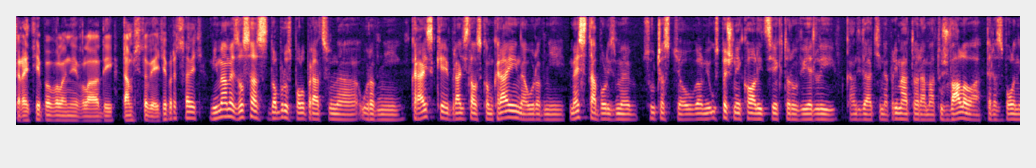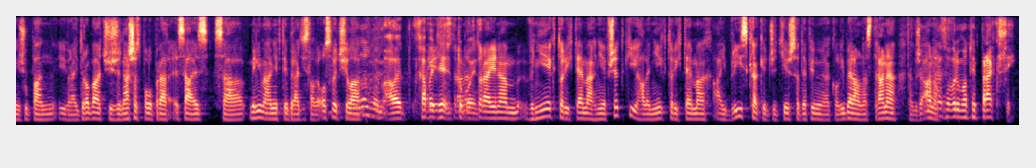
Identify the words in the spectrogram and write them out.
tretie povolenie vlády. Tam si to viete predstaviť? My máme zosaz dobrú spoluprácu na úrovni krajskej, v Bratislavskom kraji, na úrovni mesta. Boli sme súčasťou veľmi úspešnej koalície, ktorú viedli kandidáti na primátora Matúš Valo a teraz zvolený župan Ivraj Droba, čiže naša spolupráca SAS sa minimálne v tej Bratislave osvedčila. Rozumiem, ale chápete... Je to strana, ktorá je nám v niektorých témach, nie všetkých, ale niektorých témach aj blízka, keďže tiež sa definuje ako liberálna strana. Takže áno. Teraz hovorím o tej praxi.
